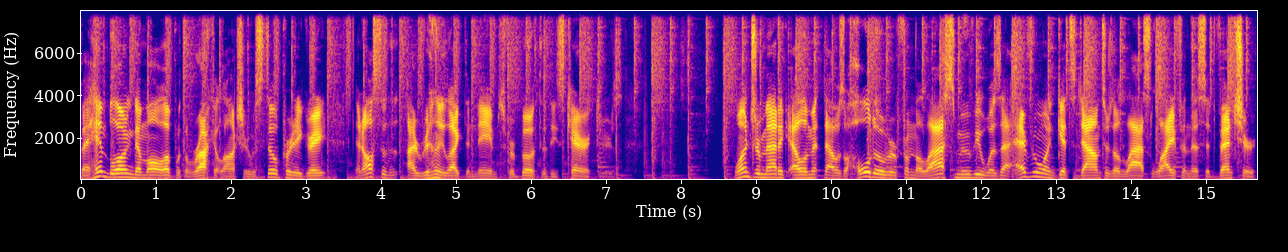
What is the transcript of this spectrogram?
But him blowing them all up with a rocket launcher was still pretty great, and also I really like the names for both of these characters. One dramatic element that was a holdover from the last movie was that everyone gets down to their last life in this adventure.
